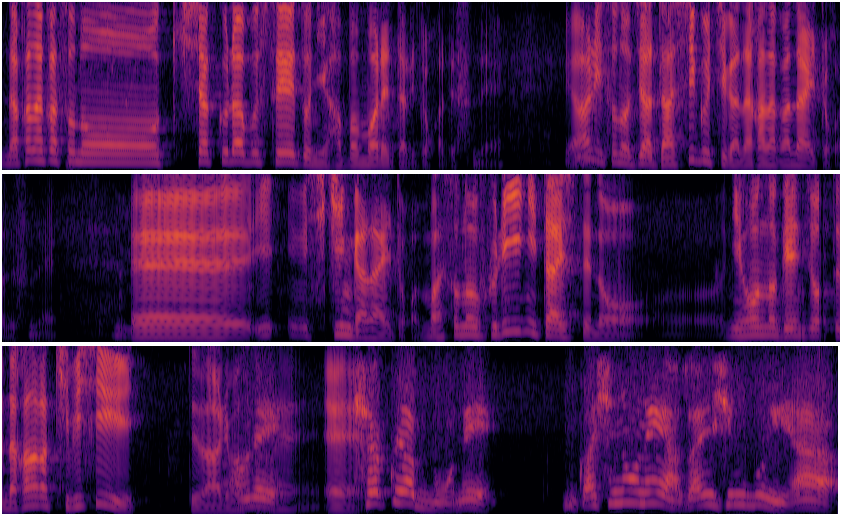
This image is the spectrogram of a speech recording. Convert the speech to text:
なかなかその記者クラブ制度に阻まれたりとかですねやはりそのじゃあ出し口がなかなかないとかですね、えーい資金がないとか、まあ、そのフリーに対しての日本の現状ってなかなか厳しいっていうのはありますよね。あのえ記者クラブもね、昔のね、朝日新聞や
